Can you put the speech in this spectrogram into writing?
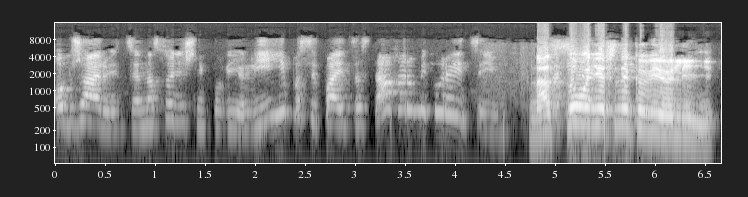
обжарюється на соняшниковій олії, посипається сахаром і курицею. На Так, соняшниковій олії.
